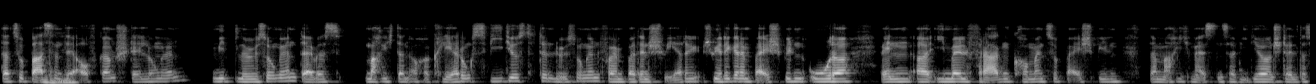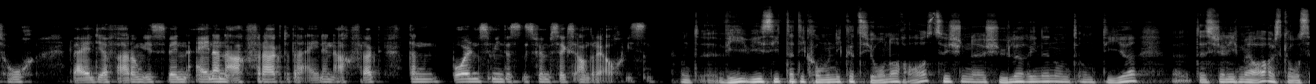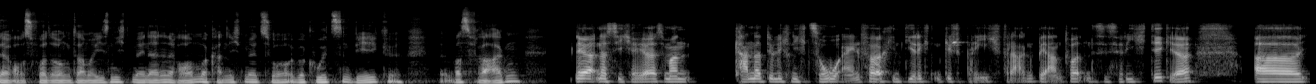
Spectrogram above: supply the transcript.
Dazu passende mhm. Aufgabenstellungen mit Lösungen. Teilweise mache ich dann auch Erklärungsvideos zu den Lösungen, vor allem bei den schwierigeren Beispielen oder wenn äh, E-Mail-Fragen kommen zu Beispielen, dann mache ich meistens ein Video und stelle das hoch, weil die Erfahrung ist, wenn einer nachfragt oder eine nachfragt, dann wollen es mindestens fünf, sechs andere auch wissen. Und äh, wie, wie sieht da die Kommunikation auch aus zwischen äh, Schülerinnen und, und dir? Äh, das stelle ich mir auch als große Herausforderung dar. Man ist nicht mehr in einem Raum, man kann nicht mehr so über kurzen Weg was fragen. Ja, na sicher, ja. Also man kann natürlich nicht so einfach im direkten Gespräch Fragen beantworten, das ist richtig, ja.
